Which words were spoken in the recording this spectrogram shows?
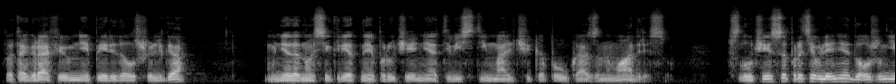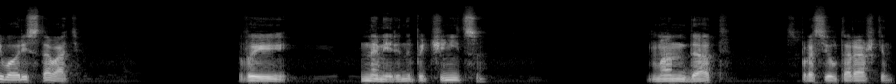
«Фотографию мне передал Шельга. Мне дано секретное поручение отвезти мальчика по указанному адресу. В случае сопротивления должен его арестовать». «Вы намерены подчиниться?» «Мандат?» — спросил Тарашкин.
